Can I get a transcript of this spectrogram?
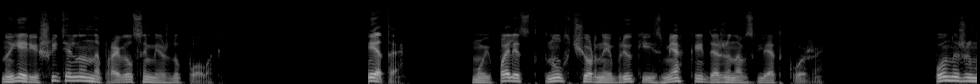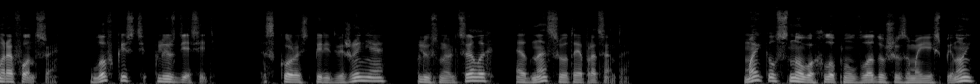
но я решительно направился между полок. Это. Мой палец ткнул в черные брюки из мягкой даже на взгляд кожи. Поножи марафонца. Ловкость плюс 10. Скорость передвижения плюс 0,1%. Майкл снова хлопнул в ладоши за моей спиной,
